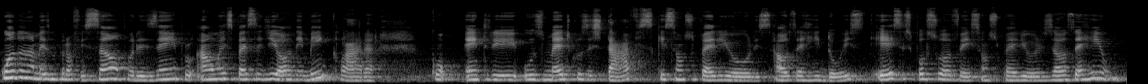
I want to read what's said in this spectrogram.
Quando na mesma profissão, por exemplo, há uma espécie de ordem bem clara entre os médicos staffs, que são superiores aos R2, esses por sua vez são superiores aos R1.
